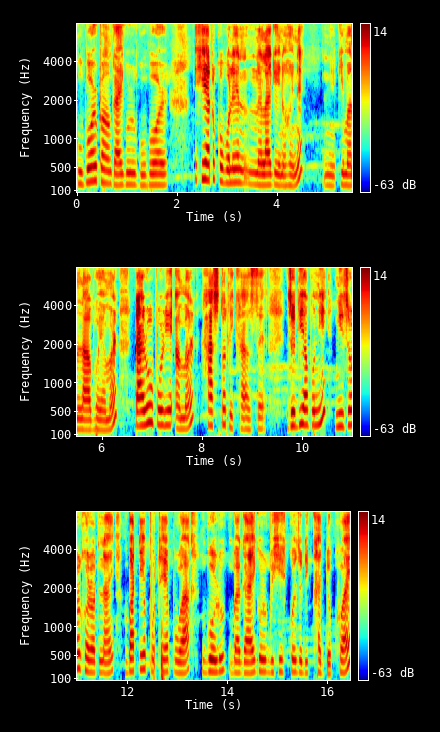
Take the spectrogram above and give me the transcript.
গোবৰ পাওঁ গাই গৰুৰ গোবৰ সেয়াটো ক'বলৈ নালাগেই নহয়নে? কিমান লাভ হয় আমাৰ? তাৰোপৰি আমাৰ শাস্ত্ৰত লিখা আছে যদি আপুনি নিজৰ ঘৰত নাই বাটে পথে পোৱা গৰুক বা গাই গৰুক বিশেষকৈ যদি খাদ্য খুৱায়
